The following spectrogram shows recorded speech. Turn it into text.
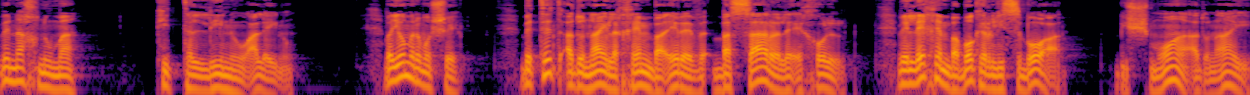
ונחנו מה, כי תלינו עלינו. ויאמר משה, בטאת אדוני לכם בערב בשר לאכול, ולחם בבוקר לסבוע, בשמוע אדוני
